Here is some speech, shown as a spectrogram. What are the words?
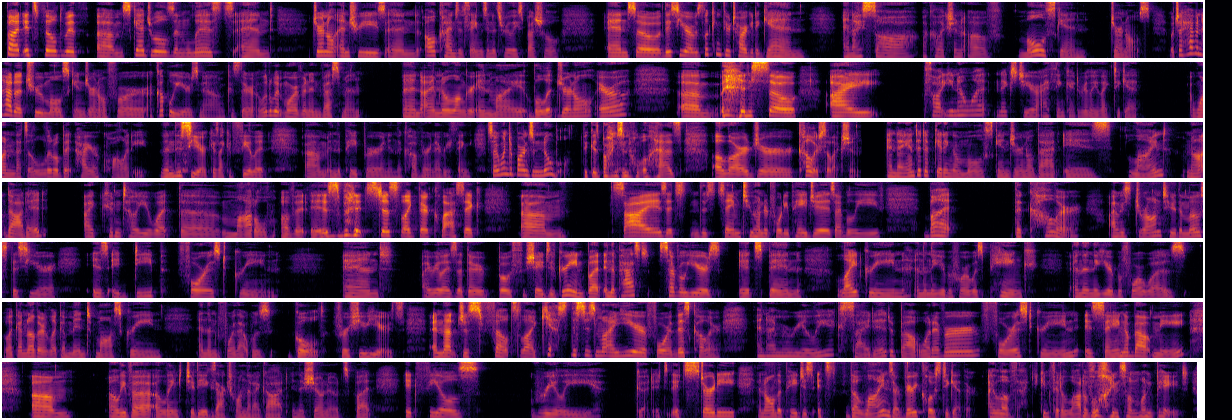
but it's filled with um, schedules and lists and journal entries and all kinds of things, and it's really special. And so this year I was looking through Target again, and I saw a collection of Moleskine journals, which I haven't had a true Moleskine journal for a couple years now because they're a little bit more of an investment. And I am no longer in my bullet journal era. Um, and so I thought, you know what? Next year, I think I'd really like to get one that's a little bit higher quality than this year because I could feel it um, in the paper and in the cover and everything. So I went to Barnes and Noble because Barnes and Noble has a larger color selection. And I ended up getting a Moleskine journal that is lined, not dotted. I couldn't tell you what the model of it is, but it's just like their classic um, size. It's the same 240 pages, I believe. But the color I was drawn to the most this year is a deep forest green. And I realize that they're both shades of green, but in the past several years, it's been light green, and then the year before it was pink, and then the year before was like another, like a mint moss green, and then before that was gold for a few years. And that just felt like, yes, this is my year for this color. And I'm really excited about whatever forest green is saying about me. Um, I'll leave a, a link to the exact one that I got in the show notes, but it feels really good. It's it's sturdy and all the pages it's the lines are very close together. I love that. You can fit a lot of lines on one page.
